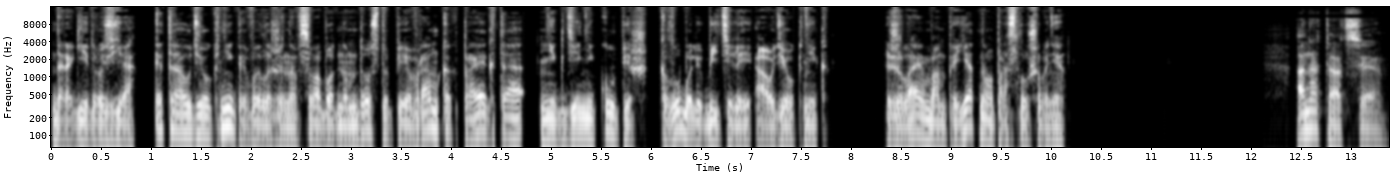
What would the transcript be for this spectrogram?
Дорогие друзья, эта аудиокнига выложена в свободном доступе в рамках проекта «Нигде не купишь» Клуба любителей аудиокниг. Желаем вам приятного прослушивания. Аннотация.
